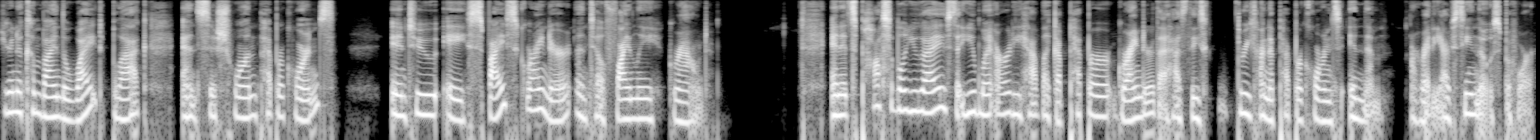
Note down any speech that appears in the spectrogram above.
You're going to combine the white, black, and Sichuan peppercorns into a spice grinder until finely ground. And it's possible, you guys, that you might already have like a pepper grinder that has these three kind of peppercorns in them already. I've seen those before.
